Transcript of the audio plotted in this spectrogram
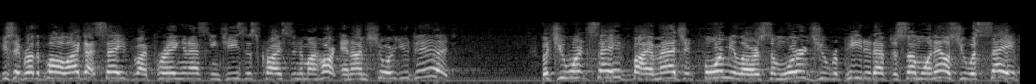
You say, Brother Paul, I got saved by praying and asking Jesus Christ into my heart, and I'm sure you did. But you weren't saved by a magic formula or some words you repeated after someone else. You were saved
